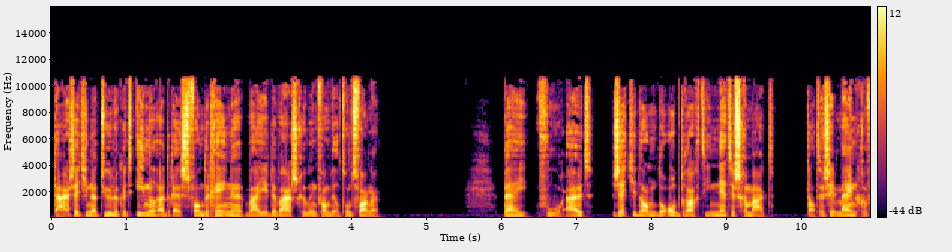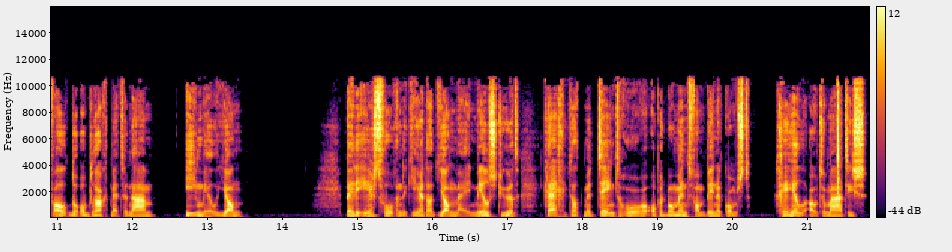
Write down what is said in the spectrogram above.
Daar zet je natuurlijk het e-mailadres van degene waar je de waarschuwing van wilt ontvangen. Bij voer uit zet je dan de opdracht die net is gemaakt. Dat is in mijn geval de opdracht met de naam e-mail Jan. Bij de eerstvolgende keer dat Jan mij een mail stuurt, krijg ik dat meteen te horen op het moment van binnenkomst. Geheel automatisch,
